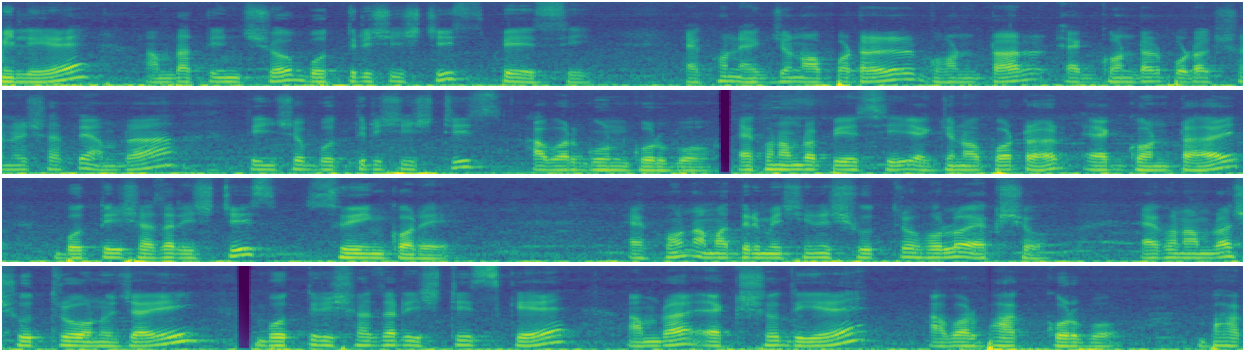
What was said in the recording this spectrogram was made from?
মিলিয়ে আমরা তিনশো বত্রিশ স্টিচ পেয়েছি। এখন একজন অপারেটরের ঘণ্টার, এক ঘণ্টার প্রোডাকশনের সাথে আমরা তিনশো বত্রিশ স্টিচ আবার গুণ করব। এখন আমরা পেয়েছি একজন অপারেটর এক ঘন্টায় বত্রিশ হাজার স্টিচ সুইং করে এখন আমাদের মেশিনের সূত্র হলো একশো এখন আমরা সূত্র অনুযায়ী বত্রিশ হাজার স্টিচকে আমরা একশো দিয়ে আবার ভাগ করব। ভাগ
